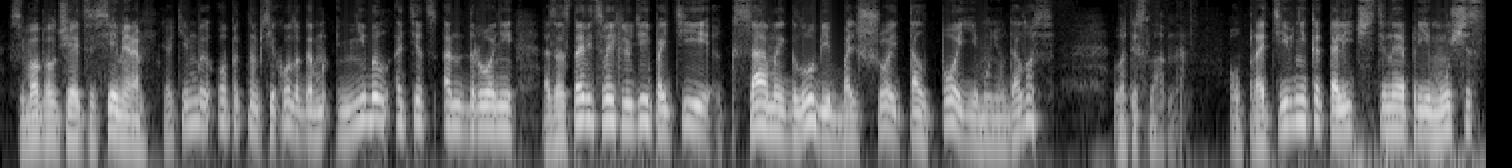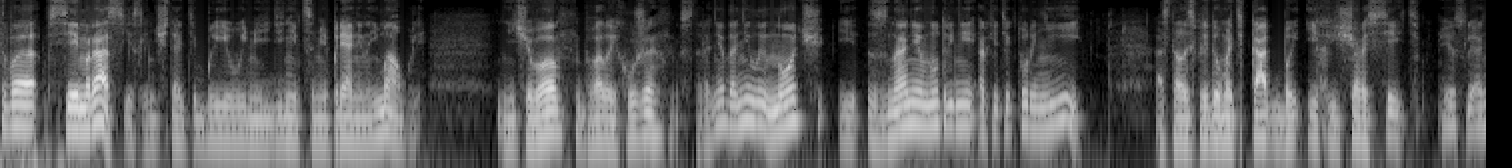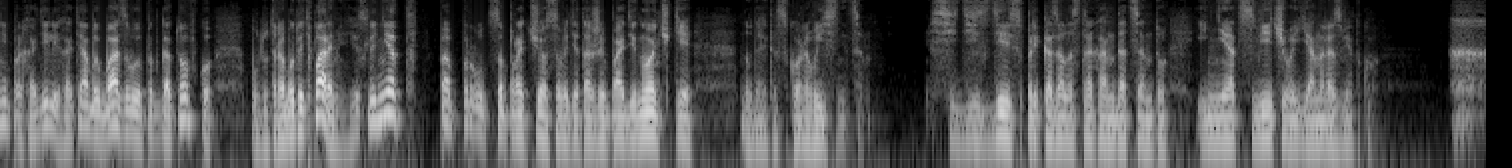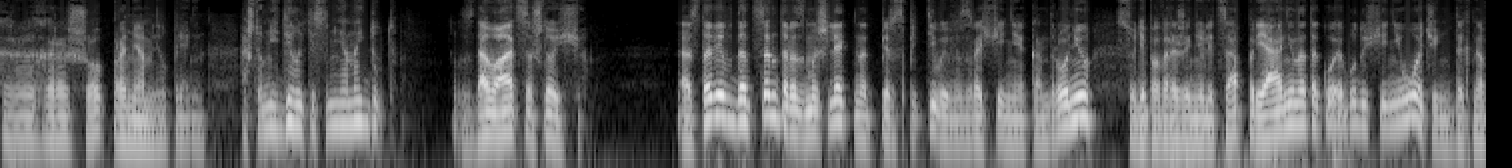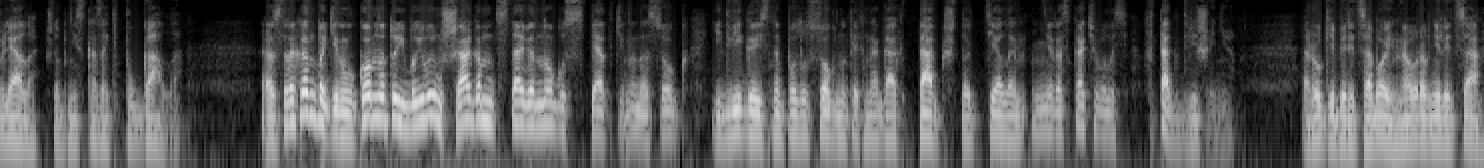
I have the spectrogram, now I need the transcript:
Всего получается семеро. Каким бы опытным психологом ни был отец Андроний, а заставить своих людей пойти к самой глуби большой толпой ему не удалось. Вот и славно. У противника количественное преимущество в семь раз, если не считать боевыми единицами Прянина и Маугли. Ничего, бывало и хуже. В стороне Данилы ночь и знание внутренней архитектуры НИИ. Осталось придумать, как бы их еще рассеять. Если они проходили хотя бы базовую подготовку, будут работать парами. Если нет, попрутся прочесывать этажи поодиночке. Но да это скоро выяснится. — Сиди здесь, — приказал Астрахан доценту, — и не отсвечивай я на разведку. — Хорошо, — промямлил Прянин. — А что мне делать, если меня найдут? — Сдаваться, что еще? Оставив доцента размышлять над перспективой возвращения к Андронию, судя по выражению лица, Прянина такое будущее не очень вдохновляло, чтобы не сказать пугало. Астрахан покинул комнату и боевым шагом, ставя ногу с пятки на носок и двигаясь на полусогнутых ногах так, что тело не раскачивалось в такт движению. Руки перед собой, на уровне лица.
